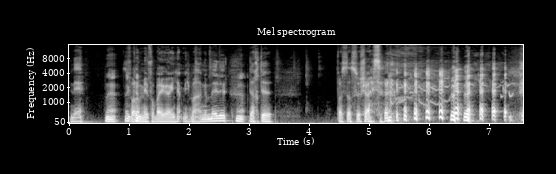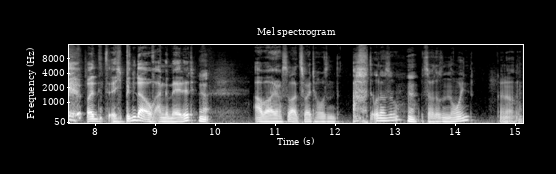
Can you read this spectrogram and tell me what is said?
Nee, Nee. das war an mir vorbeigegangen. Ich habe mich mal angemeldet. Ja. Dachte, was ist das für Scheiße? und ich bin da auch angemeldet. ja. Aber das war 2008 oder so. Ja. 2009. Keine Ahnung.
